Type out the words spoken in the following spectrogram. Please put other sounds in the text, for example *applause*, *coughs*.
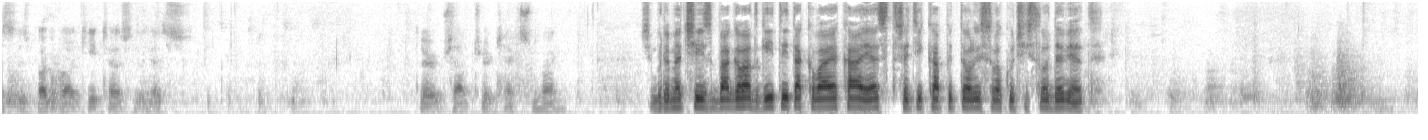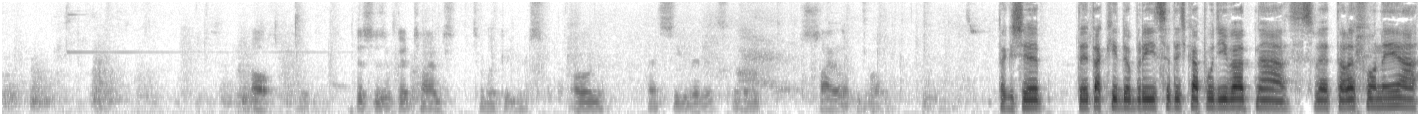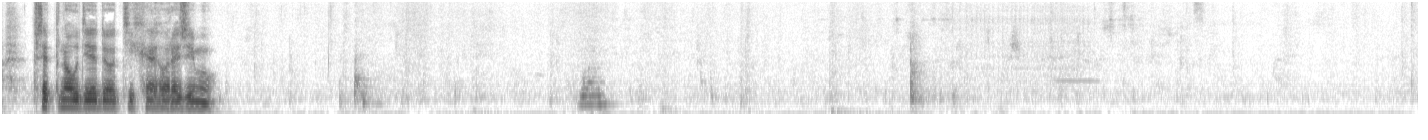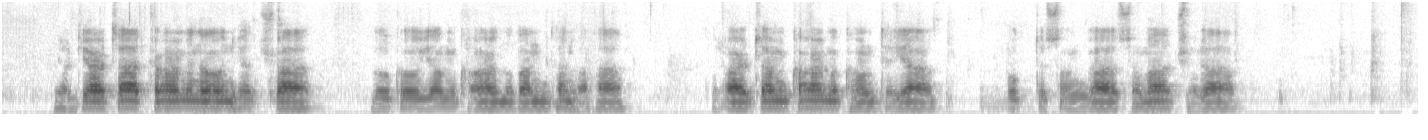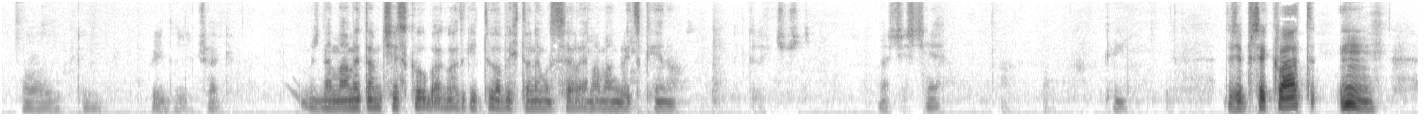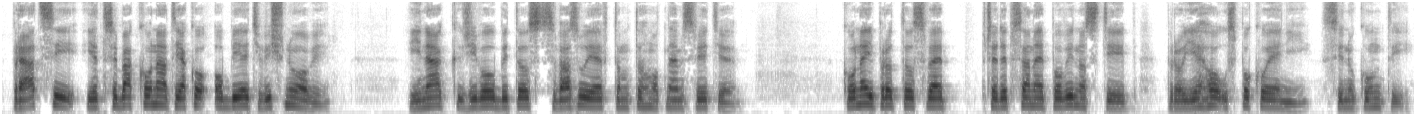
This is Bhagavad Gita, so yes. Third chapter, text 9. Že budeme číst Bhagavad Gita taková, jaká je, z třetí kapitoly sloku číslo 9. Oh, this is a good time to look at your phone and see that it's in silent mode. Takže to je taky dobrý se teďka podívat na své telefony a přepnout je do tichého režimu. Yagyartat karmano nyatra loko yam karma bandhanaha tadartam karma konteya bhukta sangha samachara. Možná máme tam českou Bhagavad Gita, abych to nemusel, já mám anglicky, no. Máš češtině? Okay. Takže překlad. Práci je třeba konat jako oběť Višnuovi. Jinak živou bytost svazuje v tomto hmotném světě. Konej proto své předepsané povinnosti pro jeho uspokojení, synu Kunti.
